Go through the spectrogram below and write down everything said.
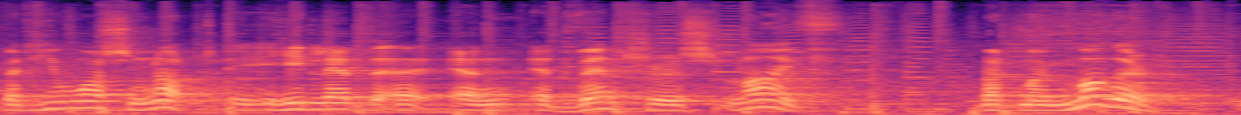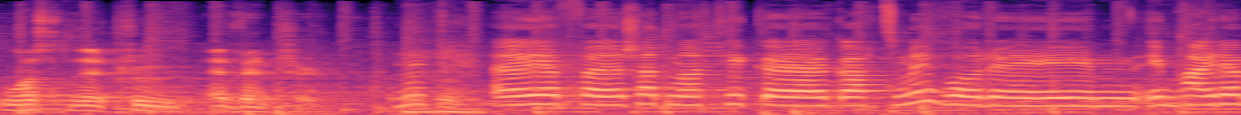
but he was not. He led a, an adventurous life. But my mother was the true adventurer. Եվ շատ մարդիկ կարծում են, որ իմ հայրը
